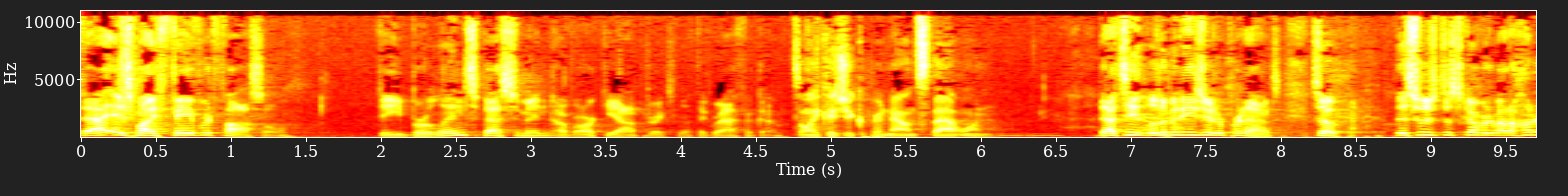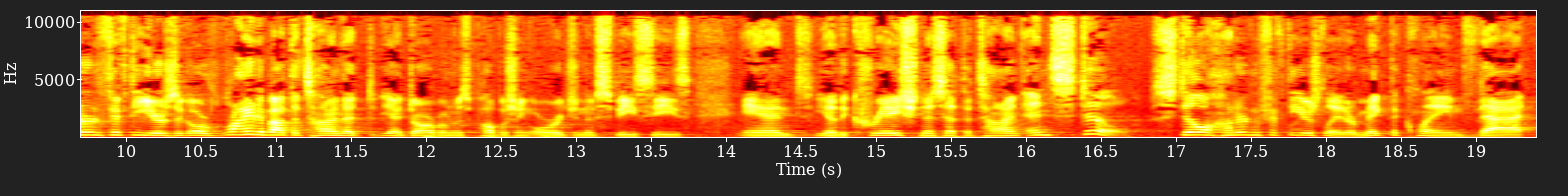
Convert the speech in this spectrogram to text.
That is my favorite fossil, the Berlin specimen of Archaeopteryx lithographica. It's only because you could pronounce that one. That's a little bit easier to pronounce. So this was discovered about 150 years ago, right about the time that you know, Darwin was publishing *Origin of Species*, and you know the creationists at the time, and still, still 150 years later, make the claim that.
